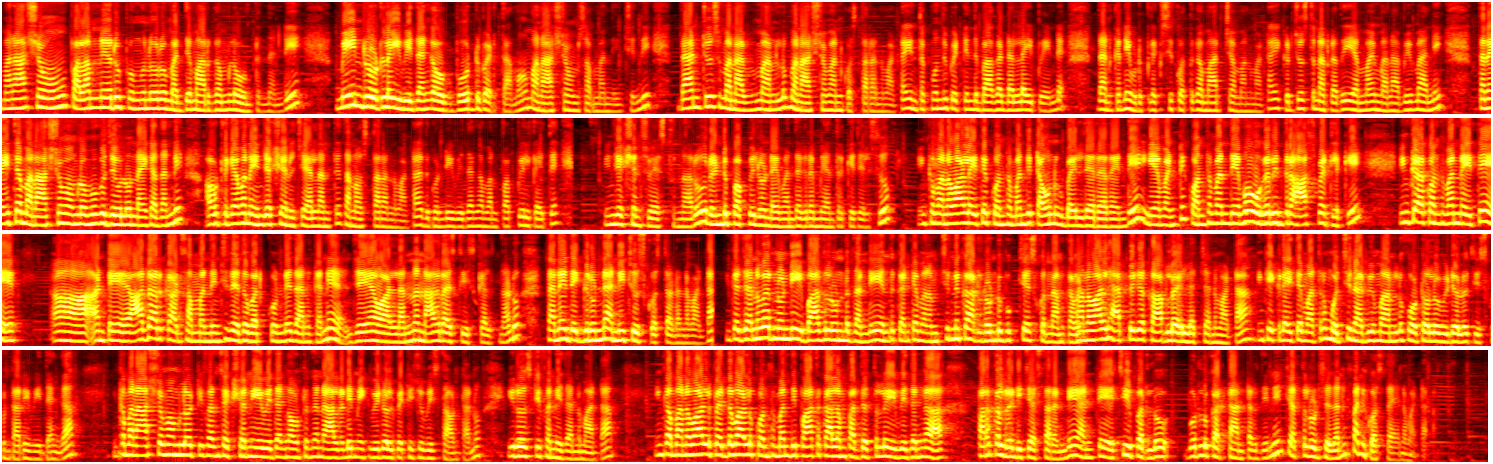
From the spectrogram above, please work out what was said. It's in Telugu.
మన ఆశ్రమం పలంనేరు పొంగునూరు మధ్య మార్గంలో ఉంటుందండి. మెయిన్ రోడ్లో ఈ విధంగా ఒక బోర్డు పెడతాము మన ఆశ్రమం సంబంధించింది. దాన్ని చూసి మన అభిమానులు మన ఆశ్రమానికి వస్తారనమాట ఇంతకుముందు పెట్టింది బాగా డల్ అయిపోయింది దానికని ఇప్పుడు ఫ్లెక్సీ కొత్తగా మార్చామన్నమాట. ఇక్కడ చూస్తున్నారు కదా ఈ అమ్మాయి మన అభిమాని. తనైతే మన ఆశ్రమంలో మూగు జీవులు ఉన్నాయి కదండి. వాటికి ఏమైనా ఇంజక్షన్లు చేయాలంటే తను వస్తారనమాట అదిగోండి ఈ విధంగా మన పప్పీలకైతే ఇంజక్షన్స్ వేస్తున్నారు. రెండు పప్పీలు ఉన్నాయి మన దగ్గర మీ అందరికీ తెలుసు. ఇంకా మన వాళ్ళైతే కొంతమంది టౌన్కి బయలుదేరారండి. ఏమంటే కొంతమంది ఏమో ఒకరిద్దరు హాస్పిటల్కి ఇంకా కొంతమంది అయితే అంటే ఆధార్ కార్డు సంబంధించి ఏదో వర్క్ ఉండే దానికని జయ వాళ్ళన్న నాగరాజు తీసుకెళ్తున్నాడు. తనే దగ్గరుండి అన్ని చూసుకొస్తాడనమాట ఇంకా జనవరి నుండి ఈ బాధలు ఉండదండి. ఎందుకంటే మనం చిన్న కార్లు రెండు బుక్ చేసుకున్నాం కదా మన వాళ్ళు హ్యాపీగా కార్లో వెళ్ళొచ్చు అనమాట ఇంక ఇక్కడైతే మాత్రం వచ్చిన అభిమానులు ఫోటోలు వీడియోలు తీసుకుంటారు ఈ విధంగా. ఇంకా మన ఆశ్రమంలో టిఫిన్ సెక్షన్ ఏ విధంగా ఉంటుందని ఆల్రెడీ మీకు వీడియోలు పెట్టి చూపిస్తూ ఉంటాను. ఈరోజు టిఫిన్ ఇదనమాట ఇంకా మన వాళ్ళు పెద్దవాళ్ళు కొంతమంది పాతకాలం పద్ధతుల్లో ఈ విధంగా పరకలు రెడీ చేస్తారండి. అంటే చీపర్లు బుర్లు కట్ట అంటారు దీన్ని. చెత్తలు ఉడిచేదానికి పనికి వస్తాయన్నమాట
